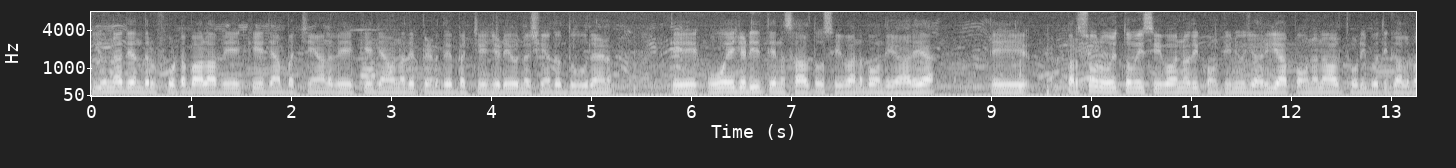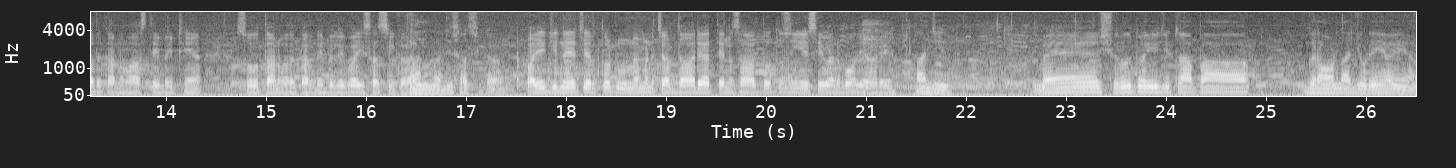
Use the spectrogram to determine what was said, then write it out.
ਕਿ ਉਹਨਾਂ ਦੇ ਅੰਦਰ ਫੁੱਟਬਾਲ ਆ ਵੇਖ ਕੇ ਜਾਂ ਬੱਚਿਆਂ ਵੱਲ ਵੇਖ ਕੇ ਜਾਂ ਉਹਨਾਂ ਦੇ ਪਿੰਡ ਦੇ ਬੱਚੇ ਜਿਹੜੇ ਉਹ ਨਸ਼ਿਆਂ ਤੋਂ ਦੂਰ ਰਹਿਣ ਤੇ ਉਹ ਇਹ ਜਿਹੜੀ 3 ਸਾਲ ਤੋਂ ਸੇਵਾ ਨਿਭਾਉਂਦੇ ਆ ਰਹੇ ਆ ਤੇ ਪਰਸੋਂ ਰੋਜ਼ ਤੋਂ ਵੀ ਸੇਵਾ ਉਹਨਾਂ ਦੀ ਕੰਟੀਨਿਊ ਜਾਰੀ ਆ ਆਪਾਂ ਉਹਨਾਂ ਨਾਲ ਥੋੜੀ ਬਹੁਤੀ ਗੱਲਬਾਤ ਕਰਨ ਵਾਸਤੇ ਬੈਠੇ ਆ। ਸੋ ਧੰਨਵਾਦ ਕਰਦੇ ਬਿੱਲੇ ਭਾਈ ਸਤਿ ਸ਼੍ਰੀ ਅਕਾਲ। ਧੰਨਵਾਦ ਜੀ ਸਤਿ ਸ਼੍ਰੀ ਅਕਾਲ। ਭਾਜੀ ਜਿੰਨੇ ਚਿਰ ਤੋਂ ਟੂਰਨਾਮੈਂਟ ਚੱਲਦਾ ਆ ਰਿਹਾ 3 ਸਾਲ ਤੋਂ ਤੁਸੀਂ ਇਹ ਸੇਵਾ ਨਿਭਾਉਂਦੇ ਆ ਰਹੇ ਹਾਂਜੀ। ਮੈਂ ਸ਼ੁਰੂ ਤੋਂ ਹੀ ਜਿੱਦਾਂ ਆਪਾਂ ਗਰਾਊਂਡ ਨਾਲ ਜੁੜੇ ਹੋਏ ਆ।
